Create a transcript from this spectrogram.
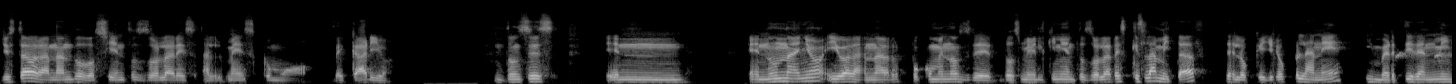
yo estaba ganando 200 dólares al mes como becario. Entonces, en, un año iba a ganar poco menos de 2.500 dólares, que es la mitad de lo que yo planeé invertir en mí.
